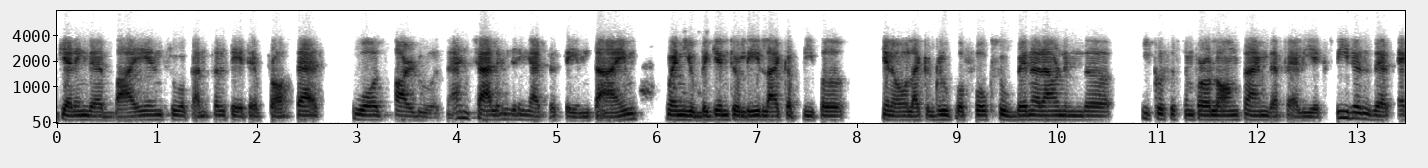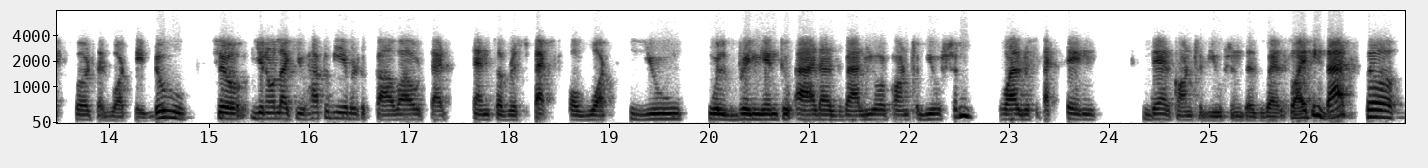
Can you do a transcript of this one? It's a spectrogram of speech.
getting their buy-in through a consultative process was arduous and challenging at the same time when you begin to lead like a people, you know, like a group of folks who've been around in the ecosystem for a long time. They're fairly experienced. They're experts at what they do. So, you know, like you have to be able to carve out that sense of respect for what you will bring in to add as value or contribution while respecting their contributions as well. So I think that's the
